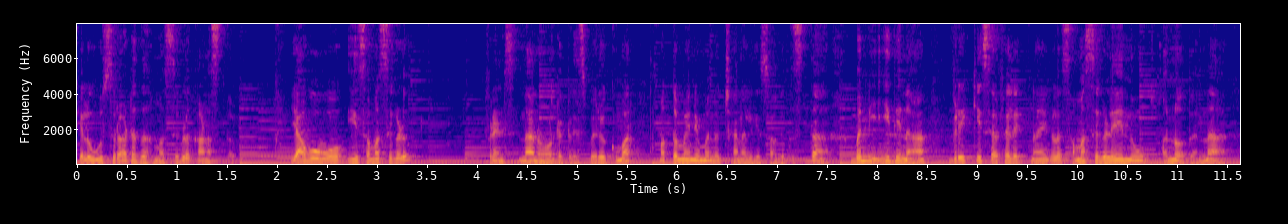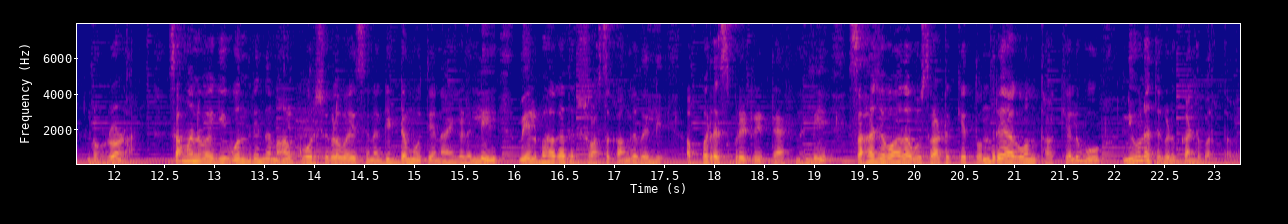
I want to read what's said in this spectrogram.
ಕೆಲವು ಉಸಿರಾಟದ ಸಮಸ್ಯೆಗಳು ಕಾಣಿಸ್ತವೆ. ಯಾವುವು ಈ ಸಮಸ್ಯೆಗಳು? ಫ್ರೆಂಡ್ಸ್ ನಾನು ಡಾಕ್ಟರ್ ಎಸ್ ಕುಮಾರ್ ಮತ್ತೊಮ್ಮೆ ನಿಮ್ಮನ್ನು ಚಾನಲ್ಗೆ ಸ್ವಾಗತಿಸ್ತಾ ಬನ್ನಿ. ಈ ದಿನ ಬ್ರೇಕಿಸೆಫೆಲಿಕ್ ನಾಯಿಗಳ ಸಮಸ್ಯೆಗಳೇನು ಅನ್ನೋದನ್ನು ನೋಡೋಣ. ಸಾಮಾನ್ಯವಾಗಿ ಒಂದರಿಂದ ನಾಲ್ಕು ವರ್ಷಗಳ ವಯಸ್ಸಿನ ಗಿಡ್ಡಮೂತಿಯ ನಾಯಿಗಳಲ್ಲಿ ಮೇಲ್ಭಾಗದ ಶ್ವಾಸಕಾಂಗದಲ್ಲಿ ಅಪ್ಪರ್ ರೆಸ್ಪಿರೇಟರಿ ಟ್ರ್ಯಾಕ್ನಲ್ಲಿ ಸಹಜವಾದ ಉಸಿರಾಟಕ್ಕೆ ತೊಂದರೆಯಾಗುವಂತಹ ಕೆಲವು ನ್ಯೂನತೆಗಳು ಕಂಡುಬರ್ತವೆ.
